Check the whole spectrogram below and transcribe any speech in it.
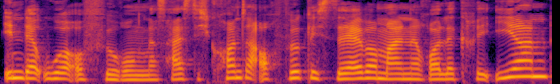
in der Uraufführung. Das heißt, ich konnte auch wirklich selber mal eine Rolle kreieren,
